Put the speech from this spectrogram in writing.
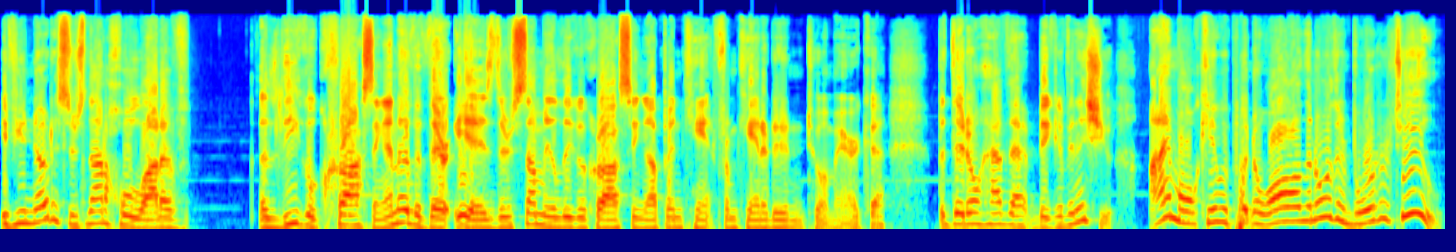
if you notice, there's not a whole lot of illegal crossing. I know that there is. There's some illegal crossing up in can- from Canada into America, but they don't have that big of an issue. I'm okay with putting a wall on the northern border too.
